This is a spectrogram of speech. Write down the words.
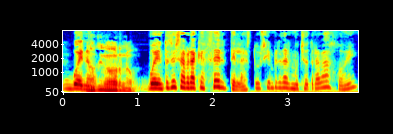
Bueno, no tengo horno. Bueno, entonces habrá que hacértelas. Tú siempre das mucho trabajo, ¿eh?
